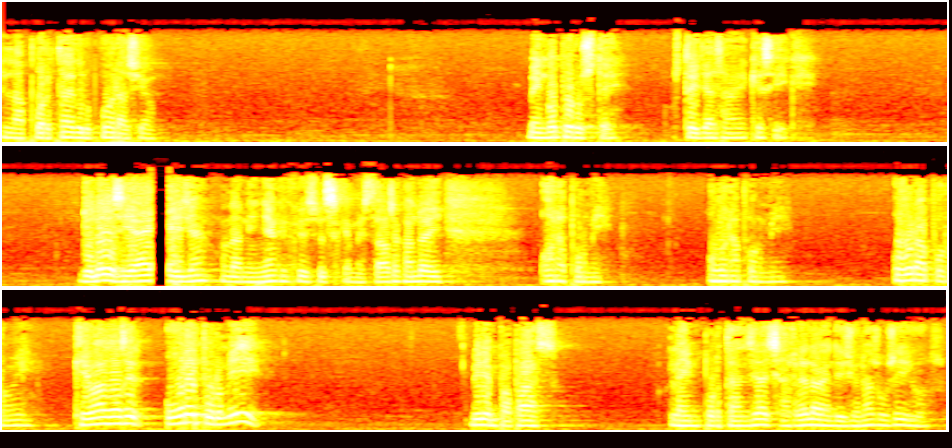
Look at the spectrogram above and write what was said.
en la puerta del grupo de oración vengo por usted, usted ya sabe que sigue. Yo le decía a ella, a la niña que, pues, que me estaba sacando ahí, ora por mí, ora por mí, ora por mí. ¿Qué vas a hacer? Ore por mí. Miren, papás, la importancia de echarle la bendición a sus hijos.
